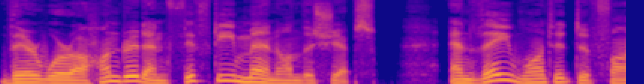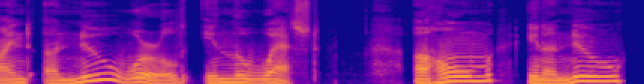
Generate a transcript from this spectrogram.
There were a hundred and fifty men on the ships, and they wanted to find a new world in the West, a home in a new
